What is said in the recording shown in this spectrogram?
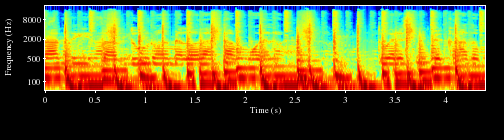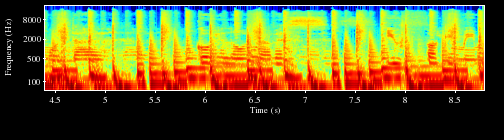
randy tan duro y me lo das tan bueno. Tú eres mi pecado mortal. Cógelo otra vez. You fucking me.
